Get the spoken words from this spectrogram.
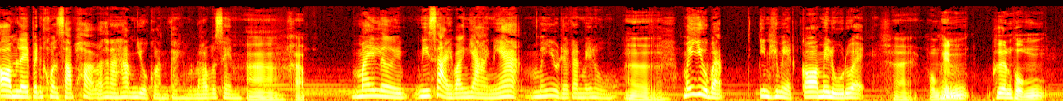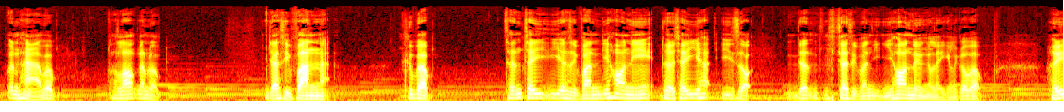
ออมเลยเป็นคน support วัฒนธรรมอยู่ก่อนแต่งร้อยเปอร์เซ็นต์อ่าครับ ไม่เลยนิสัยบางอย่างเนี้ยไม่อยู่ด้วยกันไม่รู้ เออ ไม่อยู่แบบอินทิเมตก็ไม่รู้ด้วย ใช่ ผมเห็นเพื่อนผมปัญหาแบบทะเลาะกันแบบยาสีฟันอะคือแบบ ฉันใช้ยาสีฟันยี่ห้อนี้ เธอใช้ยี่ห้ออีสยาสีฟันอีกยี่ห้อหนึ่งอะไรอย่างเงี้ยแล้วก็แบบ เฮ้ย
